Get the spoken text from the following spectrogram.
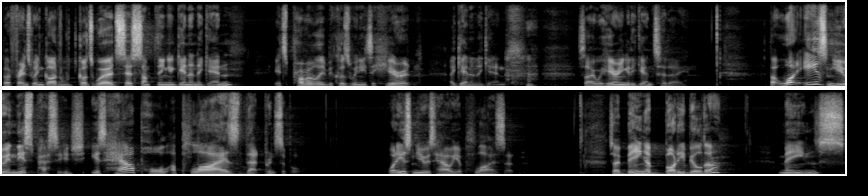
But, friends, when God, God's word says something again and again, it's probably because we need to hear it again and again. so, we're hearing it again today. But what is new in this passage is how Paul applies that principle. What is new is how he applies it. So, being a bodybuilder means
